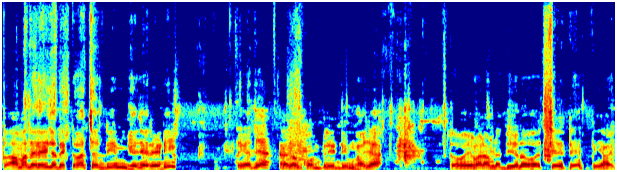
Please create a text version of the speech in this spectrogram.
তো আমাদের এই যে দেখতে পাচ্ছ, ডিম ভেজে রেডি ঠিক আছে? একদম কমপ্লিট ডিম ভাজা। তো এবার আমরা দিয়ে দেবো হচ্ছে এতে পেঁয়াজ।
